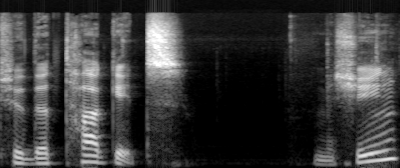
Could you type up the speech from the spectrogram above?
to the target machine.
